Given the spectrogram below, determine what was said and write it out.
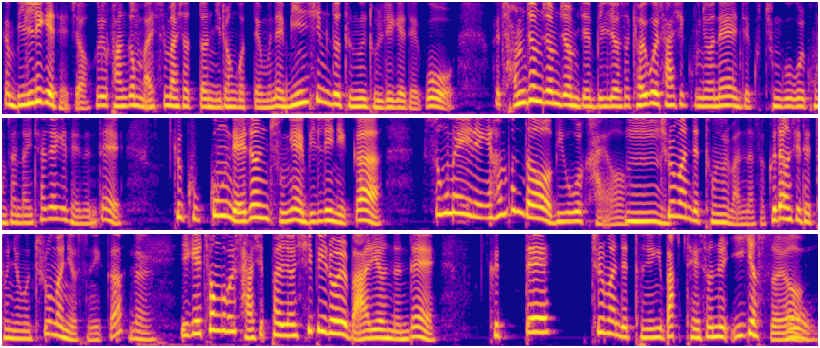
그러니까 밀리게 되죠. 그리고 방금 그렇죠. 말씀하셨던 이런 것 때문에 민심도 등을 돌리게 되고 점점 점점 이제 밀려서 결국에 49년에 이제 중국을 공산당이 차지하게 되는데 그 국공 내전 중에 밀리니까 쑹메이링이 한 번 더 미국을 가요. 음. 트루만 대통령을 만나서 그 당시 대통령은 트루만이었으니까 네. 이게 1948년 11월 말이었는데 그때 트루만 대통령이 막 대선을 이겼어요. 오.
